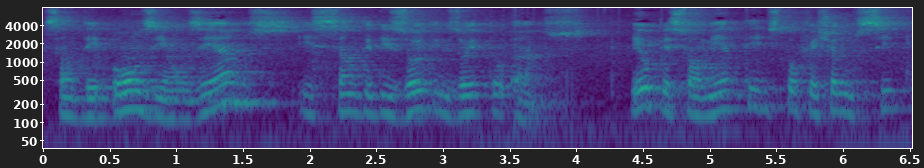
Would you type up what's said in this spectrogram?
são de 11 em 11 anos e são de 18 em 18 anos. Eu, pessoalmente, estou fechando um ciclo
